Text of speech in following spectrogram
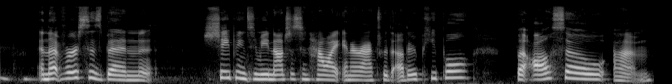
Mm-hmm. And that verse has been shaping to me, not just in how I interact with other people, but also um,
